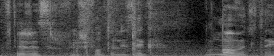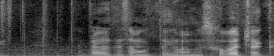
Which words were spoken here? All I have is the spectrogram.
Też jest również fotel, jest jak no nowy tutaj. Naprawdę ten samochód tutaj mamy schoweczek.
